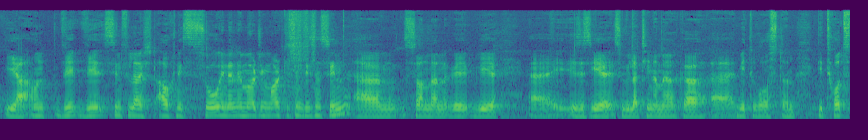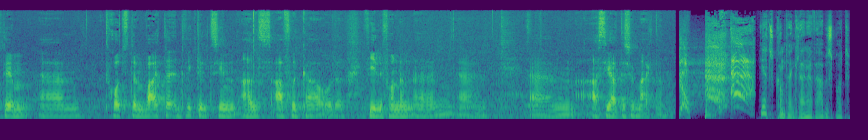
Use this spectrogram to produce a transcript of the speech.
Ja, und wir, wir, sind vielleicht auch nicht so in den Emerging Markets in diesem Sinn, ähm, sondern wir, wir äh, ist es eher so wie Lateinamerika, äh, Mittelosten, die trotzdem ähm, trotzdem weiterentwickelt sind als Afrika oder viele von den ähm, ähm, ähm asiatischen Märkten. Jetzt kommt ein kleiner Werbespot.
